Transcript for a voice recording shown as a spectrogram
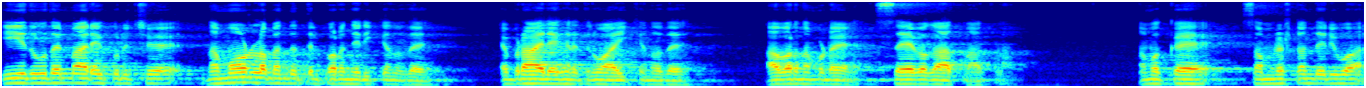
ഈ ദൂതന്മാരെക്കുറിച്ച് നമ്മോടുള്ള ബന്ധത്തിൽ പറഞ്ഞിരിക്കുന്നത് എബ്രായ ലേഖനത്തിൽ വായിക്കുന്നത് അവർ നമ്മുടെ സേവകാത്മാക്കളാണ്. നമുക്ക് സംരക്ഷണം തരുവാൻ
